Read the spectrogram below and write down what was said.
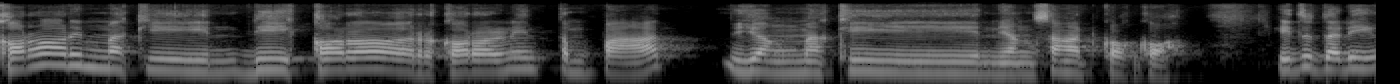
Qararin makin di koror. Koror ini tempat yang makin yang sangat kokoh. Itu tadi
